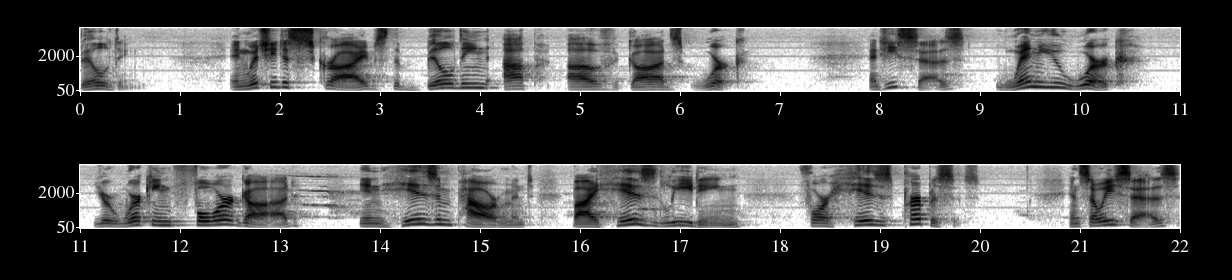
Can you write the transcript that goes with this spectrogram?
building, in which he describes the building up of God's work. And he says, when you work, you're working for God in his empowerment by his leading for his purposes. And so he says,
